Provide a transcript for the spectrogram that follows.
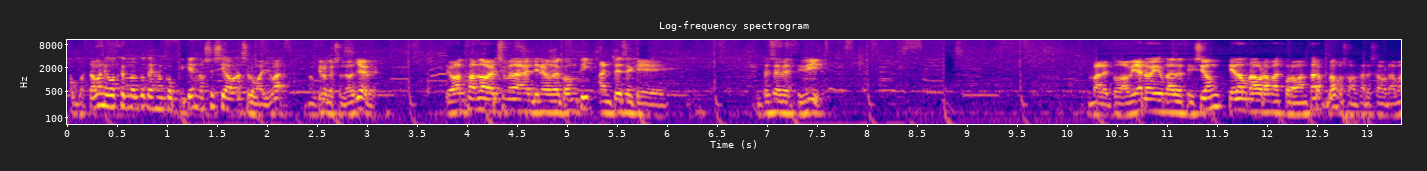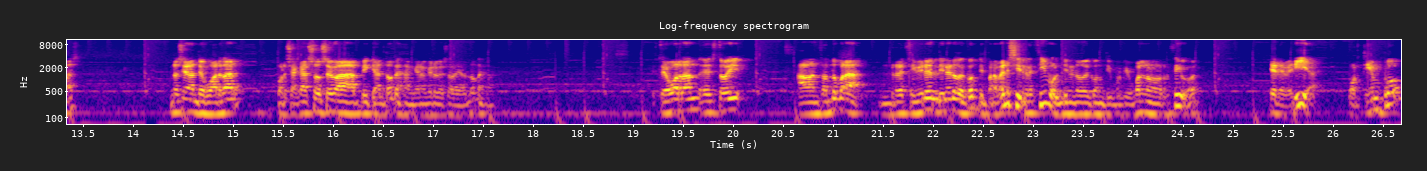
como estaba negociando el Tottenham con Piqué, no sé si ahora se lo va a llevar. No quiero que se lo lleve. Estoy avanzando a ver si me dan el dinero de Conti antes de que... Antes de decidir. Vale, todavía no hay una decisión. Queda una hora más por avanzar. Vamos a avanzar esa hora más. No sin antes guardar, por si acaso se va a picar el Tottenham, que no creo que se vaya al Tottenham. Estoy guardando, estoy avanzando para recibir el dinero de Conti, para ver si recibo el dinero de Conti, porque igual no lo recibo, ¿eh? Que debería. Por tiempo,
